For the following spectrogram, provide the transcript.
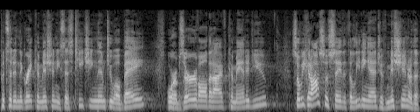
puts it in the Great Commission. He says, teaching them to obey or observe all that I've commanded you. So we could also say that the leading edge of mission or the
